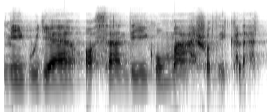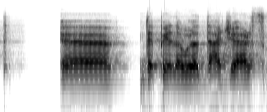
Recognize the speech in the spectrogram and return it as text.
míg ugye a San Diego második lett. De például a Dodgers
